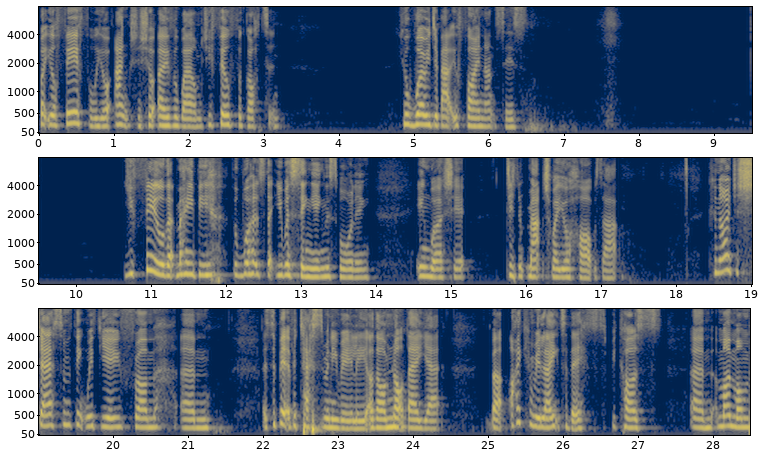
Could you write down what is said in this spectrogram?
but you're fearful, you're anxious, you're overwhelmed, you feel forgotten. You're worried about your finances. You feel that maybe the words that you were singing this morning in worship didn't match where your heart was at. Can I just share something with you from, um, it's a bit of a testimony really, although I'm not there yet, but I can relate to this because um, my mum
